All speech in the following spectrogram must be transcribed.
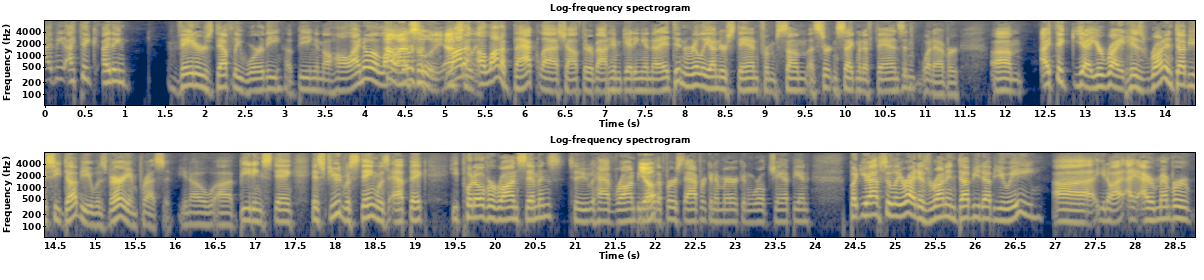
I mean, I think I think Vader's definitely worthy of being in the hall. I know a lot. Oh, absolutely, a, absolutely. lot of a lot of backlash out there about him getting in that I didn't really understand from some a certain segment of fans and whatever. Um, I think yeah, you're right. His run in WCW was very impressive. You know, uh, beating Sting. His feud with Sting was epic. He put over Ron Simmons to have Ron become Yep. the first African American world champion. But you're absolutely right. His run in WWE, uh, you know, I, I remember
